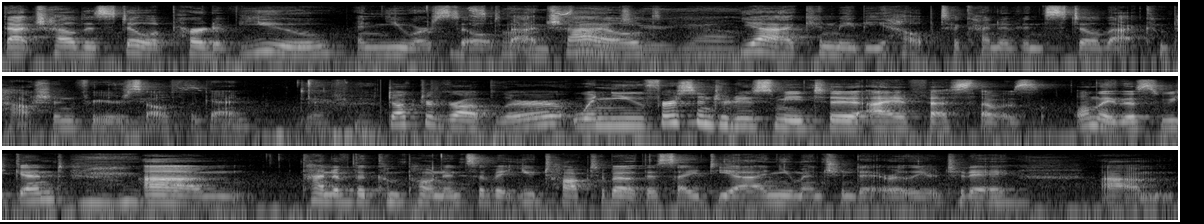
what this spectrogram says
that child is still a part of you and you are still, still that child. you, yeah. yeah it can maybe help to kind of instill that compassion for yourself yes, again. definitely. Dr grobler when you first introduced me to ifs that was only this weekend um, kind of the components of it you talked about this idea and you mentioned it earlier today. Mm-hmm um,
